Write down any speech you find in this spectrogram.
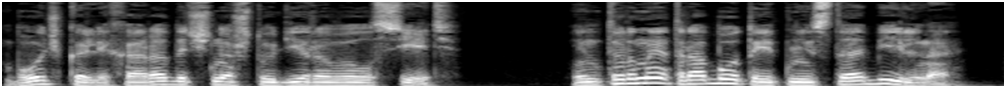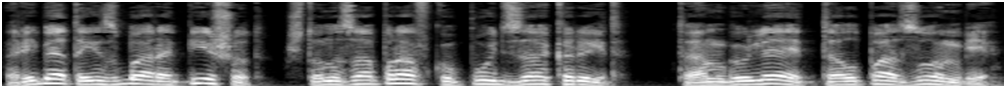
Бочка лихорадочно штудировал сеть. «Интернет работает нестабильно. Ребята из бара пишут, что на заправку путь закрыт. Там гуляет толпа зомби.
